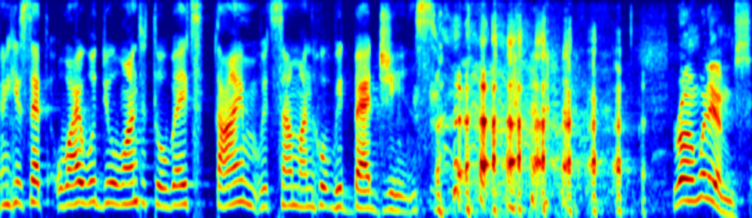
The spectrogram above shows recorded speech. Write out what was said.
And he said why would you want to waste time with someone who with bad genes? Rowan williams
